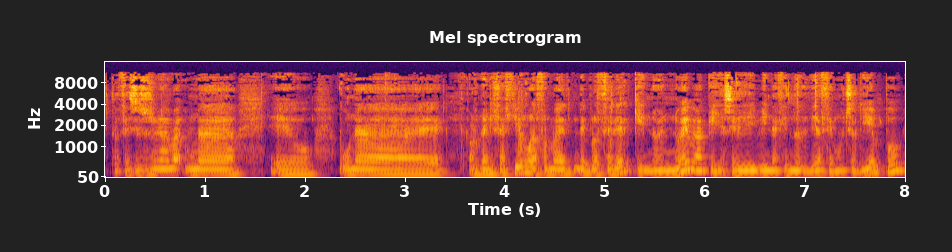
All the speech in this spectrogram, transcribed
Entonces, eso es una, una, eh, una eh, organización, una forma de, proceder que no es nueva, que ya se viene haciendo desde hace mucho tiempo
